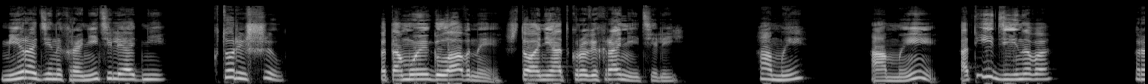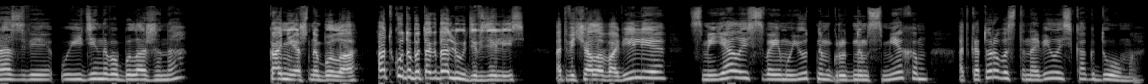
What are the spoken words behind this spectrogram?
Мир один и хранители одни. Кто решил? Потому и главные, что они от крови хранителей. А мы? А мы от единого. Разве у единого была жена? Конечно, была. Откуда бы тогда люди взялись? Отвечала Вавилия, смеялась своим уютным грудным смехом, от которого становилась как дома,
